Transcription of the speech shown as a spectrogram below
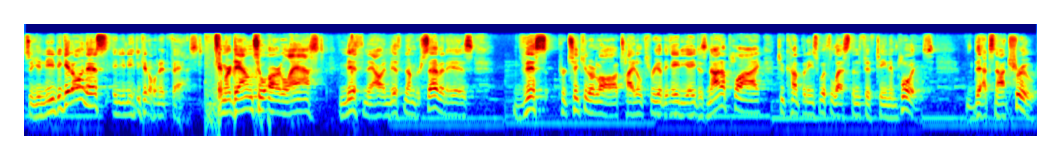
so you need to get on this and you need to get on it fast. And we're down to our last myth now and myth number seven is this particular law title 3 of the ADA does not apply to companies with less than 15 employees that's not true.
